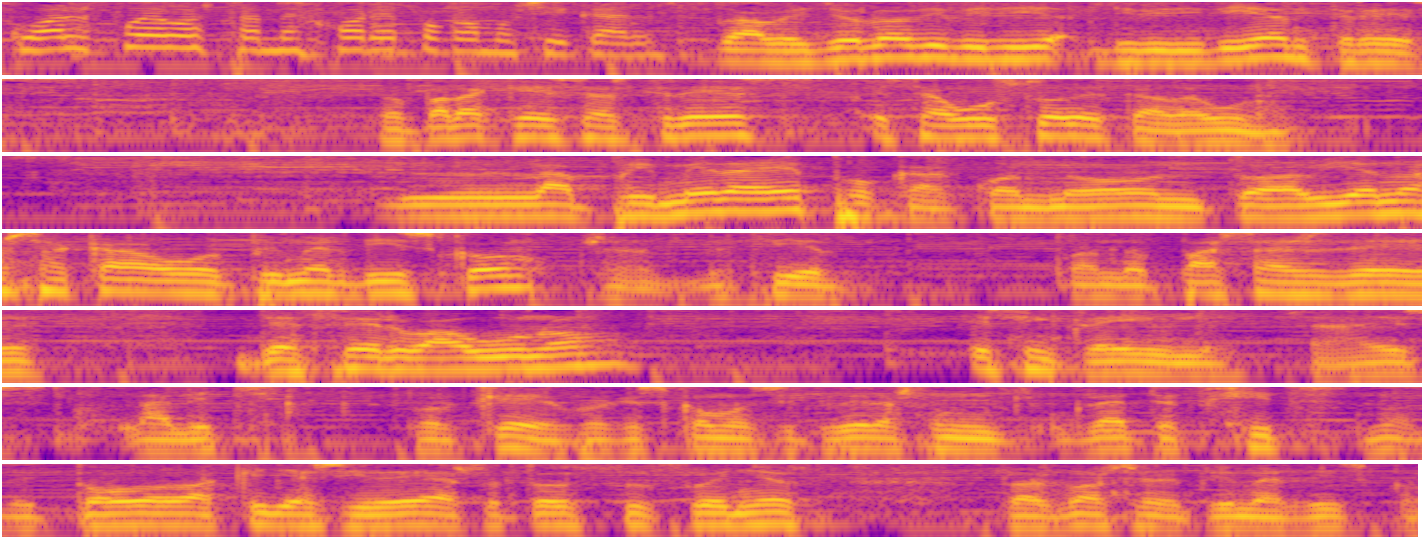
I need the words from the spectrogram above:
¿Cuál fue vuestra mejor época musical? A ver, yo lo dividiría, dividiría en tres. Pero para que esas tres es a gusto de cada uno. La primera época, cuando todavía no has sacado el primer disco, es decir, cuando pasas de, de cero a uno, es increíble, es la leche. ¿Por qué? Porque es como si tuvieras un greatest hits. De todas aquellas ideas o todos tus sueños plasmados en el primer disco.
